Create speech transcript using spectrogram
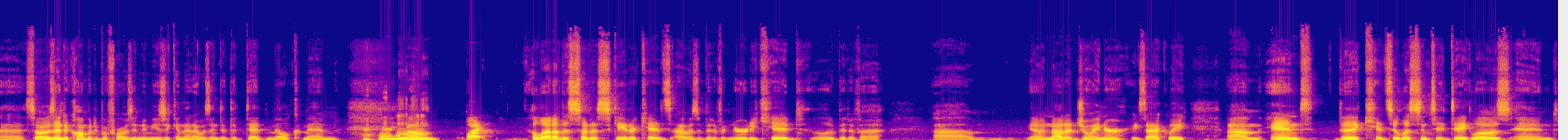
Uh, so I was into comedy before I was into music, and then I was into the Dead Milkmen. Mhm. Um, but a lot of the sort of skater kids, I was a bit of a nerdy kid, a little bit of a, um, you know, not a joiner exactly. Um, and the kids who listen to Dayglows and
